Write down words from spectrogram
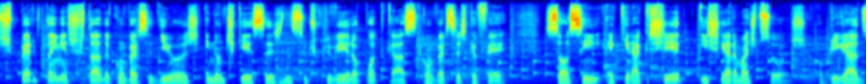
Espero que tenhas gostado da conversa de hoje e não te esqueças de subscrever ao podcast Conversas Café. Só assim é que irá crescer e chegar a mais pessoas. Obrigado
